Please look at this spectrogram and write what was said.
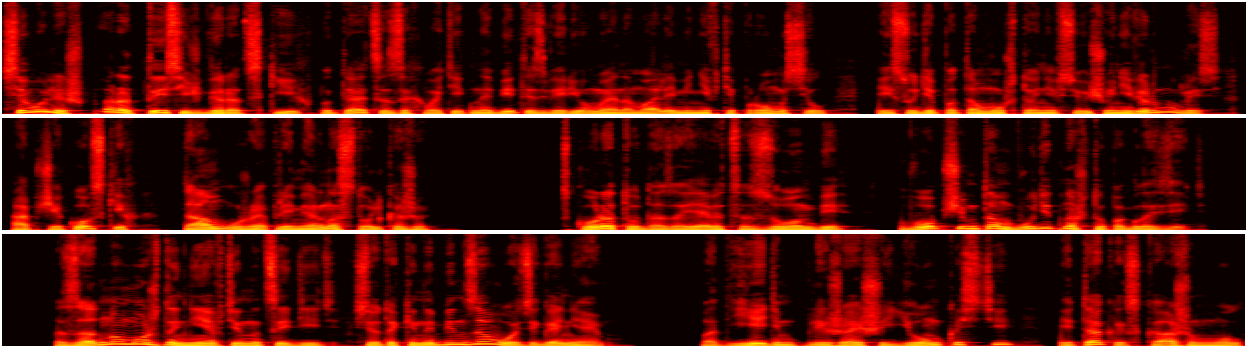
Всего лишь пара тысяч городских пытается захватить набитый зверем и аномалиями нефтепромысел, и судя по тому, что они все еще не вернулись, а Общаковских там уже примерно столько же. Скоро туда заявятся зомби, в общем, там будет на что поглазеть. Заодно можно нефти нацедить, все-таки на бензовозе гоняем. Подъедем к ближайшей емкости и так и скажем, мол,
